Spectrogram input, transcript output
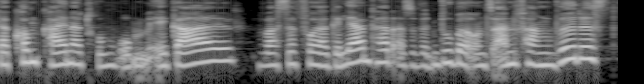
da kommt keiner drum rum. Egal, was er vorher gelernt hat. Also wenn du bei uns anfangen würdest,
